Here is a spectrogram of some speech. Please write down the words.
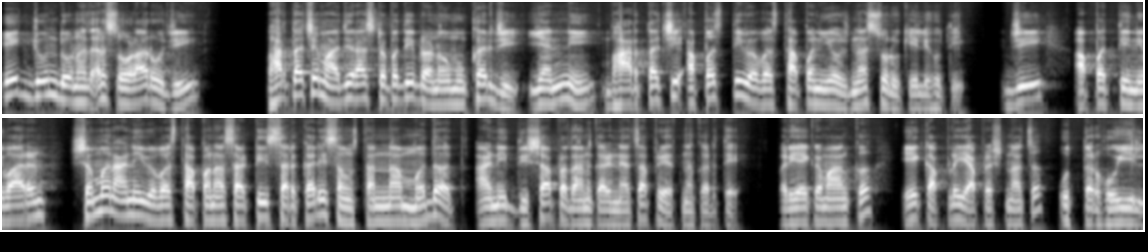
एक जून दोन हजार सोळा रोजी भारताचे माजी राष्ट्रपती प्रणव मुखर्जी यांनी भारताची आपत्ती व्यवस्थापन योजना सुरू केली होती जी आपत्ती निवारण शमन आणि व्यवस्थापनासाठी सरकारी संस्थांना मदत आणि दिशा प्रदान करण्याचा प्रयत्न करते. पर्याय क्रमांक एक आपलं या प्रश्नाचं उत्तर होईल.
